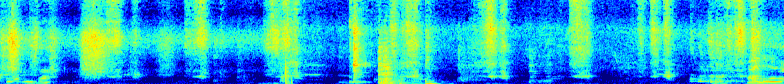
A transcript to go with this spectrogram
เขียนซะใส่ยังไง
